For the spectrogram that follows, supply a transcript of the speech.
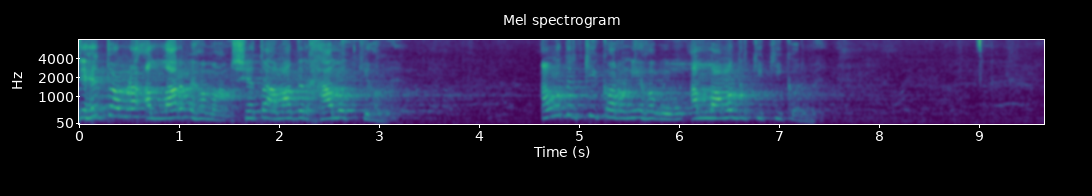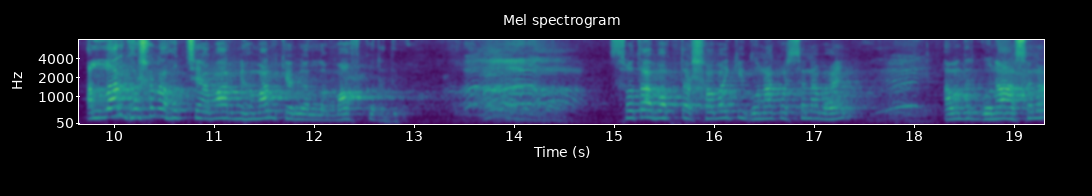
যেহেতু আমরা আল্লাহর মেহমান, সেহেতু আমাদের হালত কি হবে? আমাদের কি করণীয় হবে এবং আল্লাহ আমাদের কি কি করবে? আল্লাহর ঘোষণা হচ্ছে, আমার মেহমানকে আমি আল্লাহ মাফ করে দেব। শ্রোতা, বক্তা সবাই কি গোনা করছে না ভাই? আমাদের গোনা আছে না?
